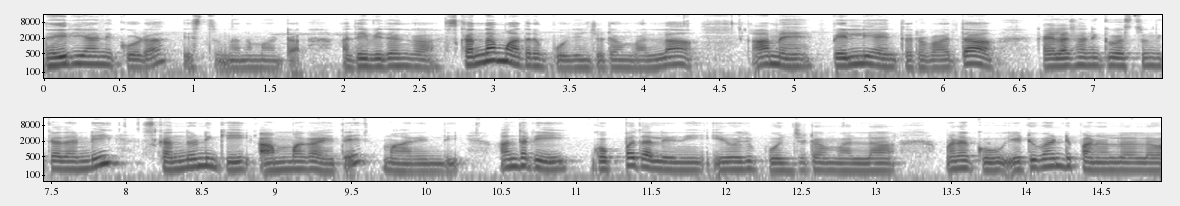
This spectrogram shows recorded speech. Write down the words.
ధైర్యాన్ని కూడా ఇస్తుందన్నమాట. అదేవిధంగా స్కందమాతను పూజించడం వల్ల ఆమె పెళ్ళి అయిన తర్వాత కైలాసానికి వస్తుంది కదండి స్కందునికి అమ్మగా అయితే మారింది. అంతటి గొప్ప తల్లిని ఈరోజు పూజించడం వల్ల మనకు ఎటువంటి పనులలో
